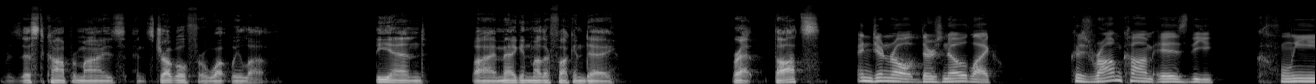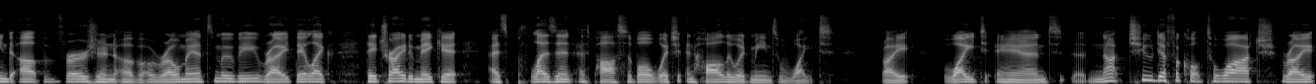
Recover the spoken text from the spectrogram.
resist compromise, and struggle for what we love. The end by Meagan Motherfucking Day. Brett, thoughts? in general, there's no like, because rom com is the cleaned up version of a romance movie, right? They like, they try to make it as pleasant as possible, which in Hollywood means white, right? White and uh, not too difficult to watch, right?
